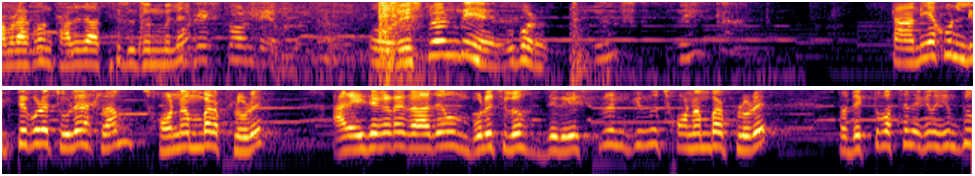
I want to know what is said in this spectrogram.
আমরা এখন ছাদে যাচ্ছি দুজন মিলে। ও রেস্টুরেন্ট বি হে উপর। তা আমি এখন লিফটে করে চলে আসলাম ছ নাম্বার ফ্লোরে আর এই জায়গাটায় দাদা যেমন বলেছিল যে রেস্টুরেন্ট কিন্তু ছ নাম্বার ফ্লোরে তা দেখতে পাচ্ছেন এখানে কিন্তু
